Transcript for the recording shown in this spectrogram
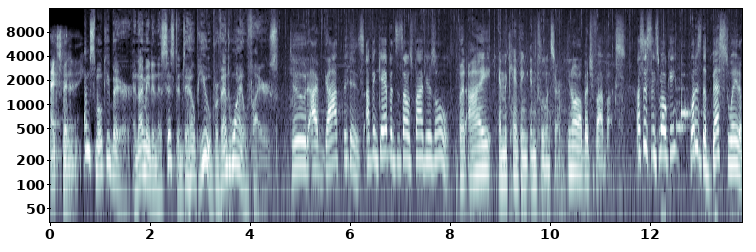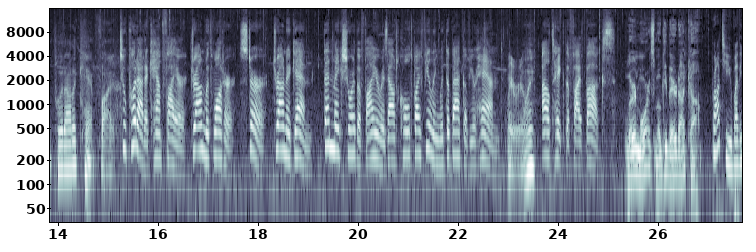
Xfinity. I'm Smokey Bear, and I made an assistant to help you prevent wildfires. Dude, I've got this. I've been camping since I was five years old. But I am a camping influencer. You know what? I'll bet you five bucks. Assistant Smokey, what is the best way to put out a campfire? To put out a campfire, drown with water, stir, drown again. Then make sure the fire is out cold by feeling with the back of your hand. Wait, really? I'll take the five bucks. Learn more at smokeybear.com. Brought to you by the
